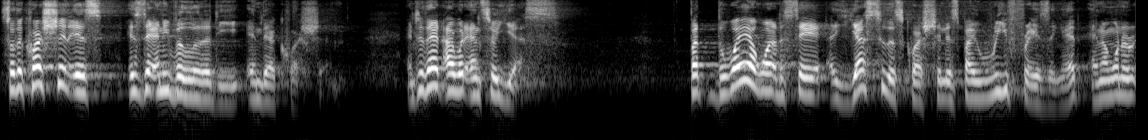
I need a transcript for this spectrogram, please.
So the question is is there any validity in their question? And to that, I would answer yes. But the way I want to say yes to this question is by rephrasing it. And I want to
